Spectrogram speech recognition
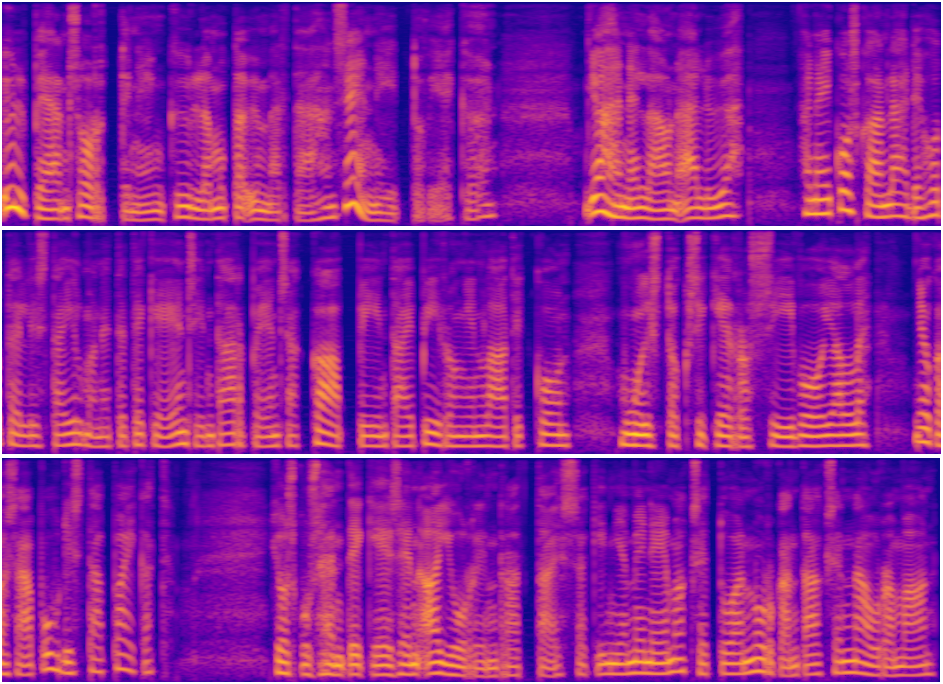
ylpeän sorttinen kyllä, mutta ymmärtää hän sen hittovieköön. Ja hänellä on älyä. Hän ei koskaan lähde hotellista ilman, että tekee ensin tarpeensa kaappiin tai piirongin laatikkoon muistoksi kerrossiivoojalle, joka saa puhdistaa paikat. Joskus hän tekee sen ajurin rattaissakin ja menee maksettuaan nurkan taakse nauramaan,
